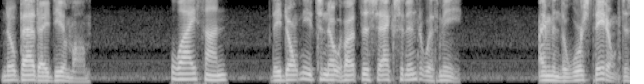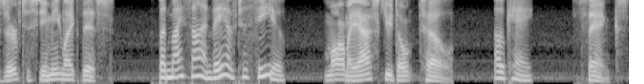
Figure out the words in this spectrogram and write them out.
No bad idea, Mom. Why, son? They don't need to know about this accident with me. I'm in the worst. They don't deserve to see me like this. But my son, they have to see you. Mom, I ask you don't tell. Okay. Thanks.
